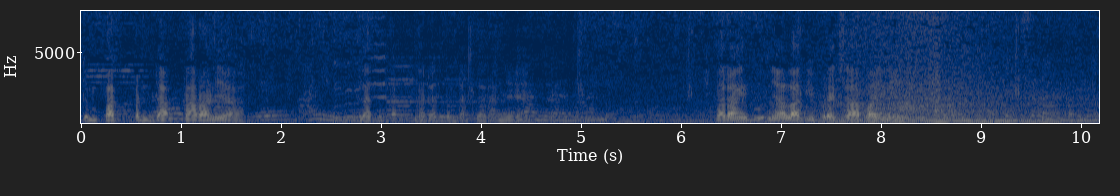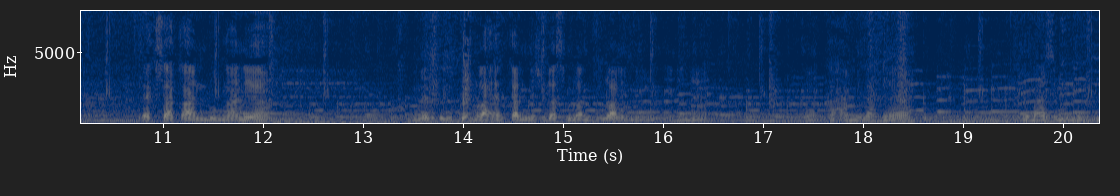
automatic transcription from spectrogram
tempat pendaftaran ya. Inilah tempat keadaan pendaftarannya ya. Sekarang ibunya lagi periksa apa ini? Periksa kandungannya. Ini detik melahirkan ini sudah 9 bulan ini ininya ya, kehamilannya. Dia masih menunggu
